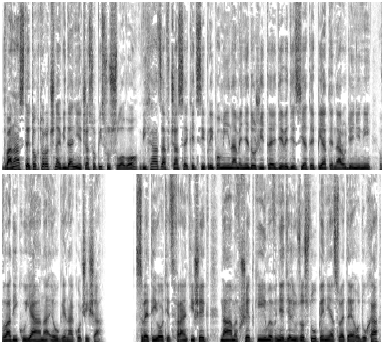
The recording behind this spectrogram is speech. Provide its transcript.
12. tohtoročné vydanie časopisu Slovo vychádza v čase, keď si pripomíname nedožité 95. narodeniny vladyku Jána Eugena Kočiša. Svetý otec František nám všetkým v nedeľu zostúpenia Svetého Ducha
